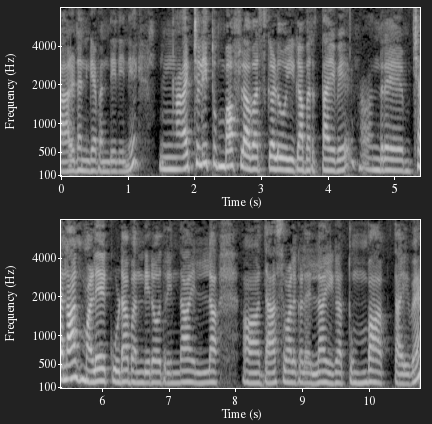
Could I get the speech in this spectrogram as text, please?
ಗಾರ್ಡನ್ಗೆ ಬಂದಿದ್ದೀನಿ ಆ್ಯಕ್ಚುಲಿ ತುಂಬ ಫ್ಲವರ್ಸ್ಗಳು ಈಗ ಬರ್ತಾ ಇವೆ. ಅಂದರೆ ಚೆನ್ನಾಗಿ ಮಳೆ ಕೂಡ ಬಂದಿರೋದ್ರಿಂದ ಎಲ್ಲ ದಾಸವಾಳಗಳೆಲ್ಲ ಈಗ ತುಂಬ ಆಗ್ತಾ ಇವೆ.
